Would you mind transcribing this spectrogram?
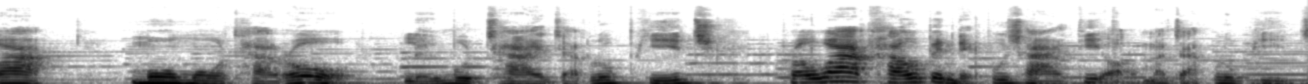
ว่าโมโมทาโร่หรือบุตรชายจากลูกพีชเพราะว่าเขาเป็นเด็กผู้ชายที่ออกมาจากลูกพีช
